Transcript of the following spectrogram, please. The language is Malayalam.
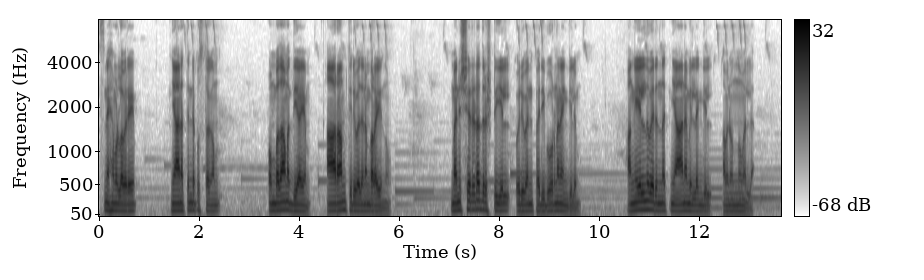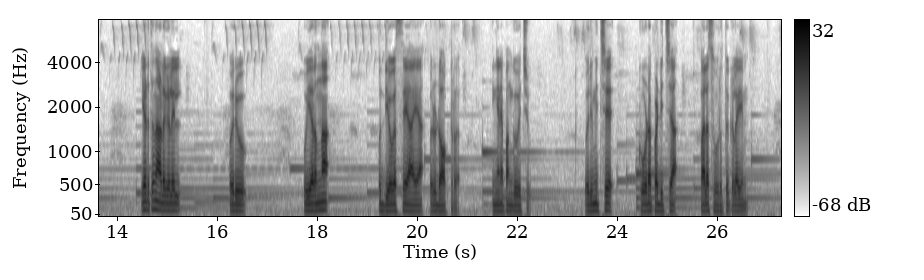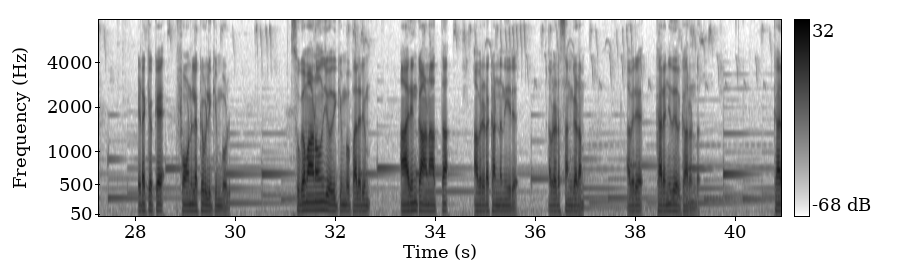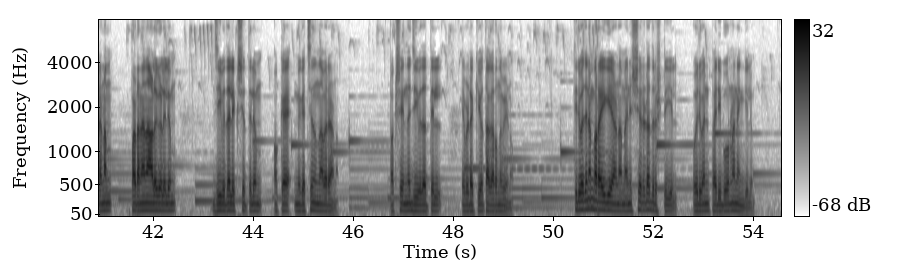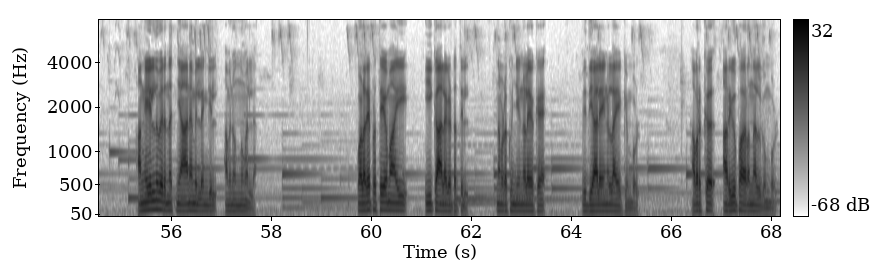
സ്നേഹമുള്ളവരെ ജ്ഞാനത്തിന്റെ പുസ്തകം ഒമ്പതാം അധ്യായം ആറാം തിരുവചനം പറയുന്നു. മനുഷ്യരുടെ ദൃഷ്ടിയിൽ ഒരുവൻ പരിപൂർണനെങ്കിലും അങ്ങയിൽ നിന്ന് വരുന്ന ജ്ഞാനമില്ലെങ്കിൽ അവനൊന്നുമല്ല. ഈ അടുത്ത നാളുകളിൽ ഒരു ഉയർന്ന ഉദ്യോഗസ്ഥയായ ഒരു ഡോക്ടർ ഇങ്ങനെ പങ്കുവച്ചു. ഒരുമിച്ച് കൂടെ പഠിച്ച പല സുഹൃത്തുക്കളെയും ഇടയ്ക്കൊക്കെ ഫോണിലൊക്കെ വിളിക്കുമ്പോൾ സുഖമാണോ എന്ന് ചോദിക്കുമ്പോൾ പലരും ആരും കാണാത്ത അവരുടെ കണ്ണുനീര് അവരുടെ സങ്കടം അവർ കരഞ്ഞു തീർക്കാറുണ്ട്. കാരണം പഠനനാളുകളിലും ജീവിത ലക്ഷ്യത്തിലും ഒക്കെ മികച്ചു നിന്നവരാണ്. പക്ഷേ ഇന്ന് ജീവിതത്തിൽ എവിടേക്കോ തകർന്നു വീണു. തിരുവചനം പറയുകയാണ് മനുഷ്യരുടെ ദൃഷ്ടിയിൽ ഒരുവൻ പരിപൂർണനെങ്കിലും അങ്ങയിൽ നിന്ന് വരുന്ന ജ്ഞാനമില്ലെങ്കിൽ അവനൊന്നുമല്ല. വളരെ പ്രത്യേകമായി ഈ കാലഘട്ടത്തിൽ നമ്മുടെ കുഞ്ഞുങ്ങളെയൊക്കെ വിദ്യാലയങ്ങളിൽ അയക്കുമ്പോൾ അവർക്ക് അറിവ് പകർന്നു നൽകുമ്പോൾ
